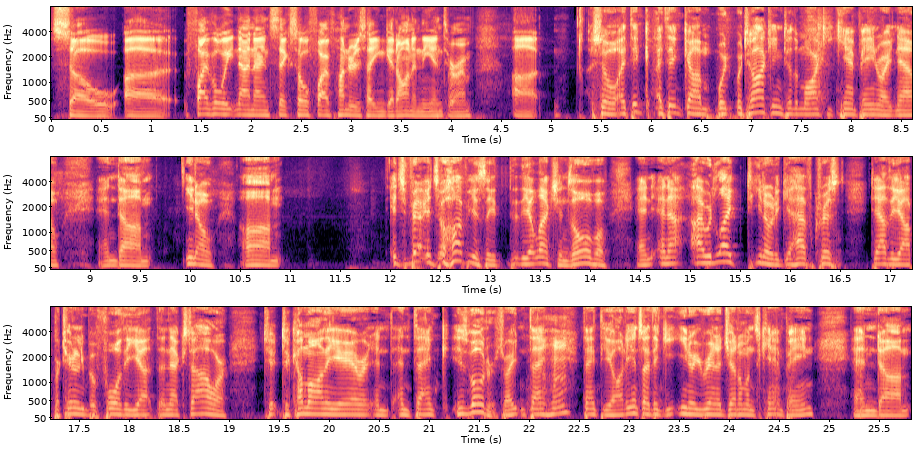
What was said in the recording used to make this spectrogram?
So, 508 996 0500 is how you can get on in the interim. Uh, so, I think I think um, we're, we're, talking to the Markey campaign right now, and, um, you know, um, it's very it's obviously the election's over and and I, I, would like to, you know to have Chris to have the opportunity before the uh, the next hour to, to come on the air and, and thank his voters right? And thank mm-hmm. thank the audience. I think he, you know he ran a gentleman's campaign and um,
